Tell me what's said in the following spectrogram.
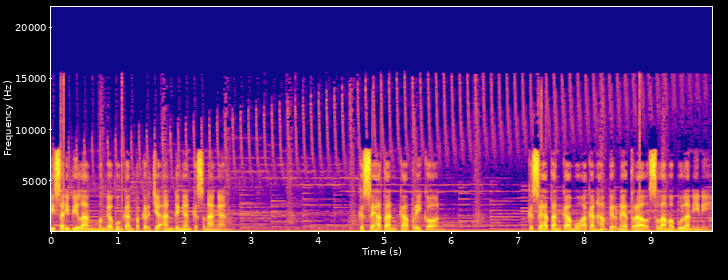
bisa dibilang menggabungkan pekerjaan dengan kesenangan. Kesehatan Capricorn Kesehatan kamu akan hampir netral selama bulan ini.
